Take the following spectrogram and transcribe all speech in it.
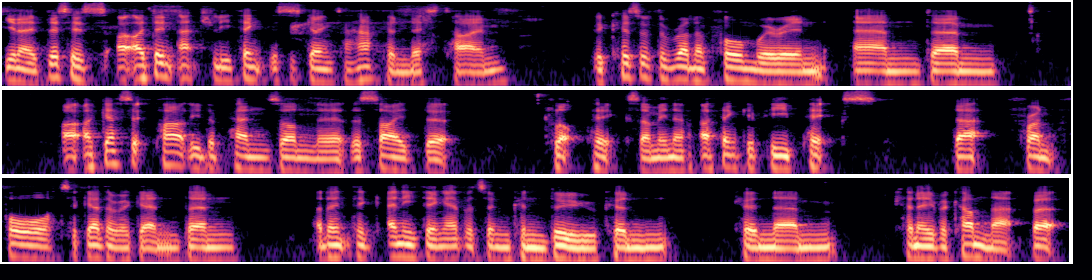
you know, this is. I, I don't actually think this is going to happen this time. because of the run of form we're in, and um, I, I guess it partly depends on the, the side that Klopp picks. I mean, I, I think if he picks that front four together again, then I don't think anything Everton can do can can um, can overcome that. But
